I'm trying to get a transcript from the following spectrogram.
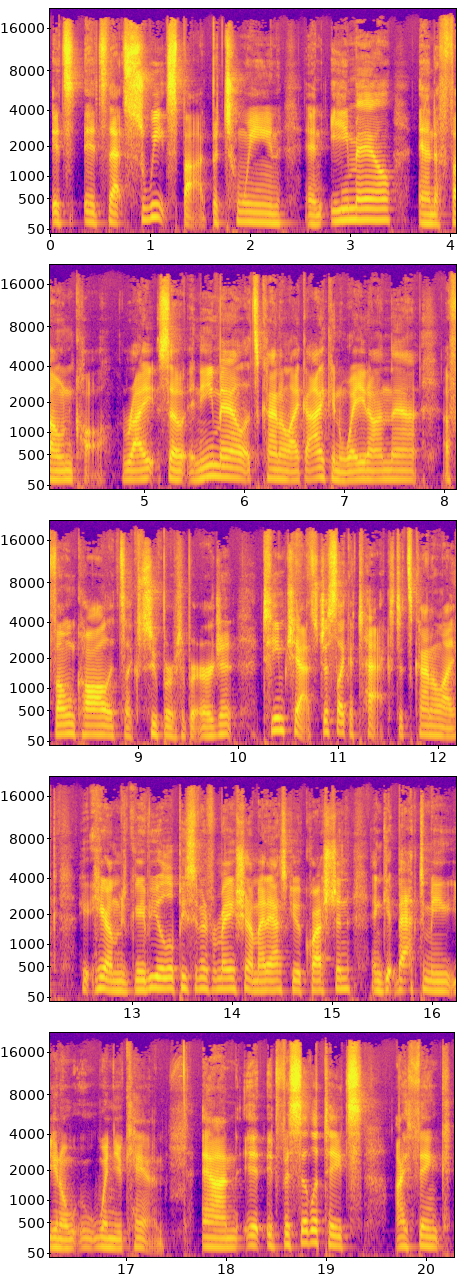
it's it's that sweet spot between an email and a phone call right? So an email it's kind of like i can wait on that. A phone call it's like super super urgent. Team chats just like a text. It's kind of like here i'm going to give you a little piece of information. I might ask you a question and get back to me you know when you can. And it, it facilitates i think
